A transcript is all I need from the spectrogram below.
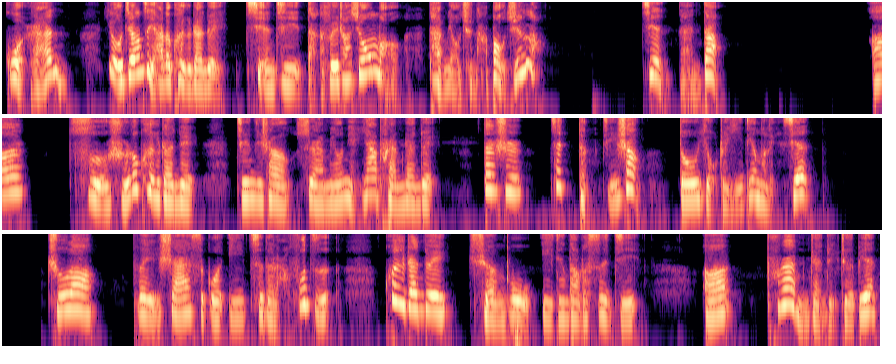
果然，有姜子牙的快克战队前期打得非常凶猛，他们要去拿暴君了。剑南道。而此时的快克战队经济上虽然没有碾压 Prime 战队，但是在等级上都有着一定的领先，除了被杀死过一次的老夫子。Quick 战队全部已经到了四级，而 Prime 战队这边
